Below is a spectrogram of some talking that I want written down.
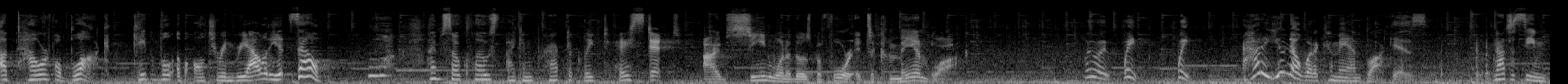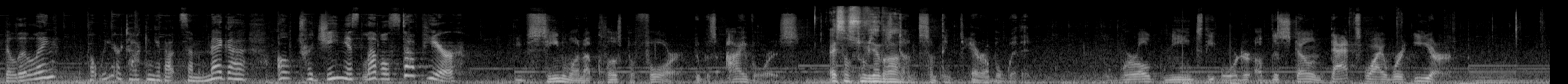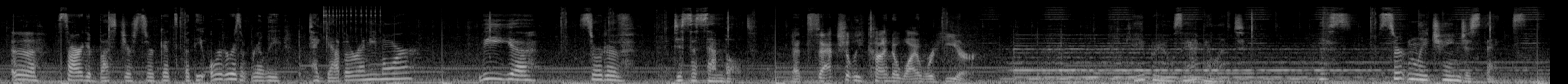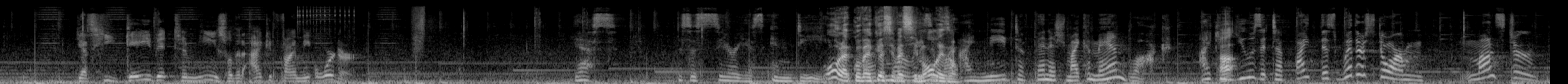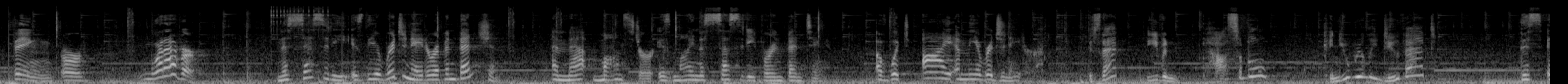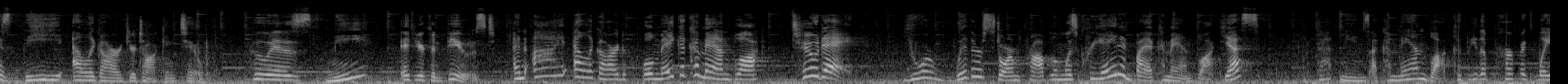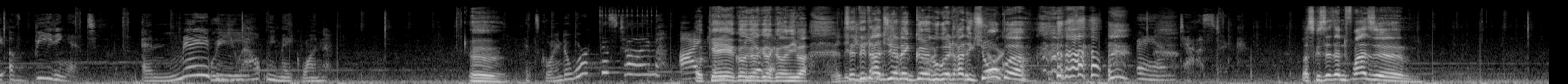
A powerful block capable of altering reality itself. I'm so close, I can practically taste it. I've seen one of those before. It's a command block. Wait, wait, wait, wait. How do you know what a command block is? Not to seem belittling, but we are talking about some mega, ultra genius level stuff here. You've seen one up close before. It was Ivor's. Elle s'en souviendra. He's done something terrible with it. The world needs the Order of the Stone. That's why we're here. Ugh, sorry to bust your circuits, but the Order isn't really together anymore. We, uh, sort of disassembled. That's actually kind of why we're here. Gabriel's amulet. This certainly changes things. Yes, he gave it to me so that I could find the Order. Yes, this is serious indeed. Oh, on l'a convaincu assez facilement, raison. I need to finish my command block. I can Ah. use it to fight this Witherstorm monster thing, or whatever. Necessity is the originator of invention. And that monster is my necessity for inventing, of which I am the originator. Is that even possible? Can you really do that? This is the Eligard you're talking to. Who is me, if you're confused. And I, Eligard, will make a command block today. Your Witherstorm problem was created by a command block, yes? That means a command block could be the perfect way of beating it. And maybe... Will you help me make one? Euh. It's going to work this time. I Ok, ok, ok, feel ok, on y va. C'était traduit avec euh, Google Traduction ou quoi. Fantastic. Parce que certaines phrases... euh,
